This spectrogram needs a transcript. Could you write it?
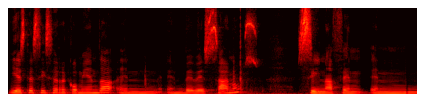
y este sí se recomienda en, en bebés sanos, si nacen en,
